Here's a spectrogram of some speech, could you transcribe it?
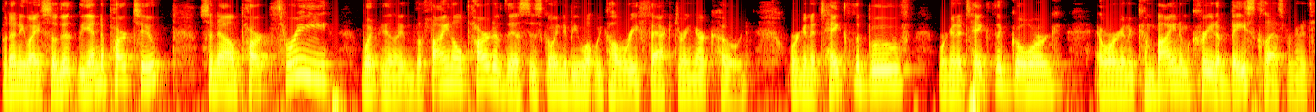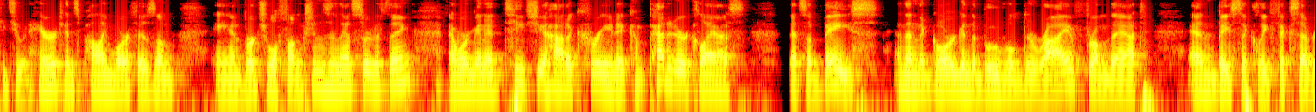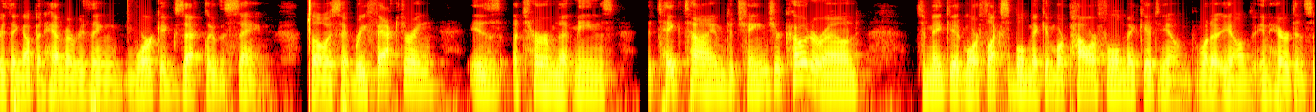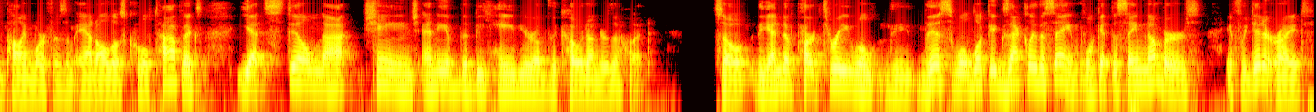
But anyway, so the, the end of part two. So now part three, what you know, the final part of this is going to be what we call refactoring our code. We're going to take the Boov, we're going to take the Gorg, and we're going to combine them, create a base class. We're going to teach you inheritance, polymorphism, and virtual functions and that sort of thing. And we're going to teach you how to create a competitor class that's a base, and then the Gorg and the Boov will derive from that and basically fix everything up and have everything work exactly the same. So I say refactoring is a term that means to take time to change your code around to make it more flexible, make it more powerful, make it, you know, what you know, inheritance and polymorphism, add all those cool topics, yet still not change any of the behavior of the code under the hood. So the end of part three will the this will look exactly the same. We'll get the same numbers if we did it right,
